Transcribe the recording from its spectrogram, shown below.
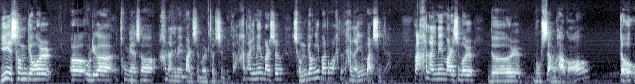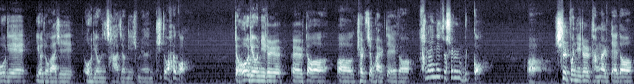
이 성경을 어, 우리가 통해서 하나님의 말씀을 듣습니다. 하나님의 말씀, 성경이 바로 하나님의 말씀이다. 그러니까 하나님의 말씀을 늘 묵상하고 또 우리의 여러 가지 어려운 사정이 있으면 기도하고 또 어려운 일을 어, 또 어, 결정할 때에도 하나님의 뜻을 묻고 어, 슬픈 일을 당할 때도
